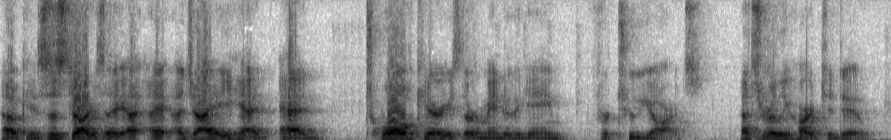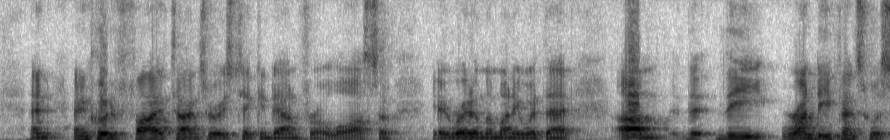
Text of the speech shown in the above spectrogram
Okay, so starters. Ajayi had had 12 carries the remainder of the game for two yards. That's really hard to do, and, and included five times where he was taken down for a loss. So yeah, right on the money with that. Um, the, the run defense was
